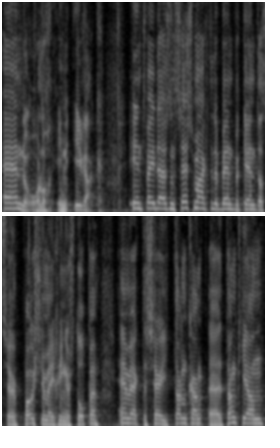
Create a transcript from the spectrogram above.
en de oorlog in Irak. In 2006 maakte de band bekend dat ze er poosje mee gingen stoppen... en werkte Seri eh, Tankian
